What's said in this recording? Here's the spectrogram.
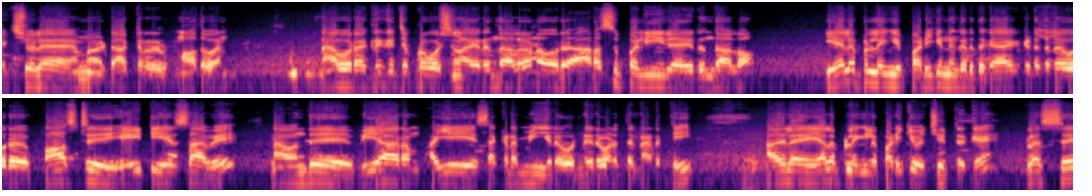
ஆக்சுவலாக டாக்டர் மாதவன். நான் ஒரு அக்ரிகல்ச்சர் ப்ரொஃபஷனலாக இருந்தாலும் நான் ஒரு அரசு பள்ளியில் இருந்தாலும் ஏழை பிள்ளைங்க படிக்கணுங்கிறதுக்காக கிட்டத்தட்ட ஒரு பாஸ்ட் எயிட் இயர்ஸாகவே நான் வந்து விஆர்எம் ஐஏஎஸ் அகாடமிங்கிற ஒரு நிறுவனத்தை நடத்தி அதில் ஏழை பிள்ளைங்களை படிக்க வச்சுட்டு இருக்கேன். ப்ளஸ்ஸு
